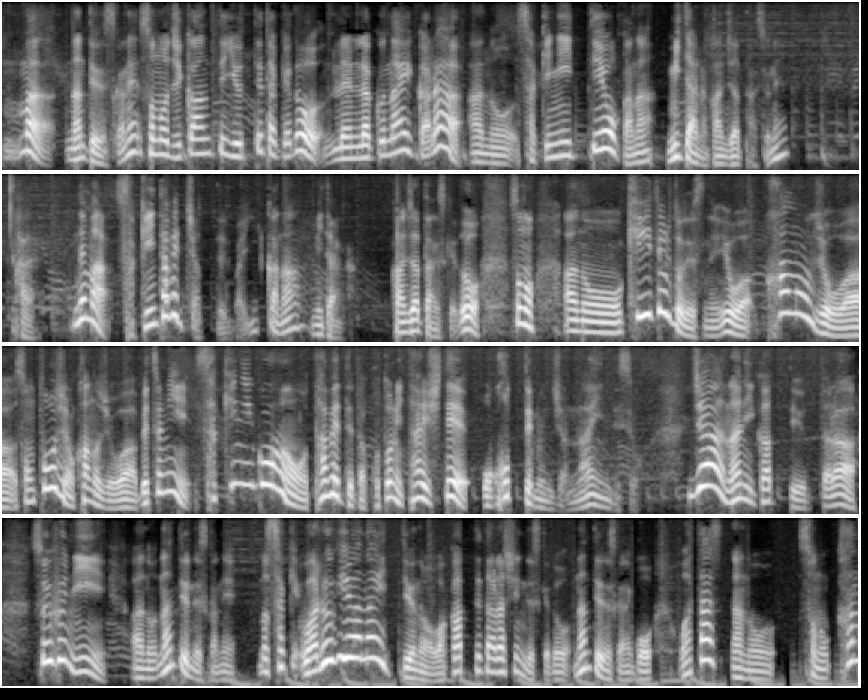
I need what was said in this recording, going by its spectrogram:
まあ、なんていうんですかね、その時間って言ってたけど、連絡ないから、あの、先に行ってようかな、みたいな感じだったんですよね。はい。で、まあ、先に食べちゃってればいいかな、みたいな感じだったんですけど、その、あのー、聞いてるとですね、要は、彼女は、その当時の彼女は別に先にご飯を食べてたことに対して怒ってるんじゃないんですよ。じゃあ何かって言ったら、そういうふうに、あの、なんて言うんですかね、まあ、先、悪気はないっていうのは分かってたらしいんですけど、なんて言うんですかね、こう、私、あの、その彼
